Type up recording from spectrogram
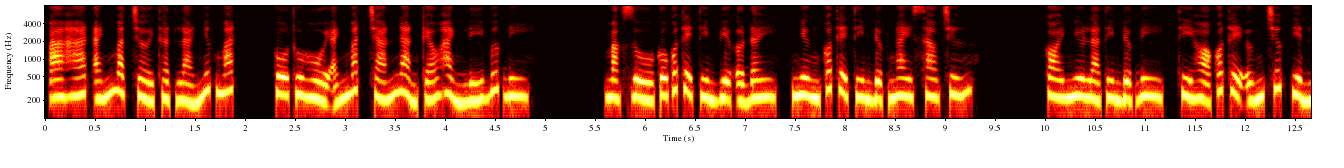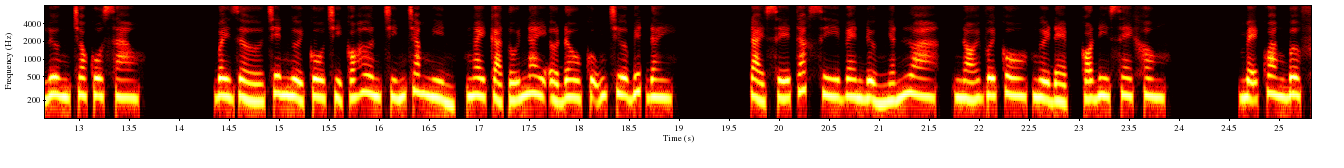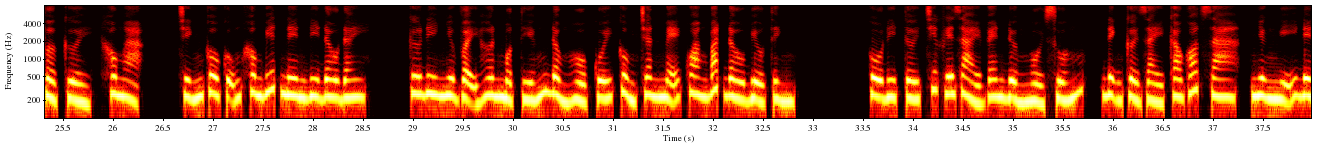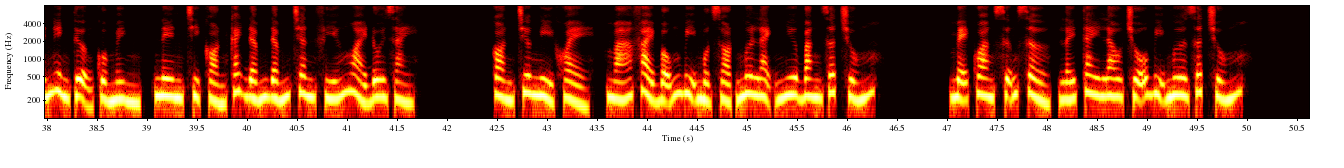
A hát ánh mặt trời thật là nhức mắt, cô thu hồi ánh mắt chán nản kéo hành lý bước đi. Mặc dù cô có thể tìm việc ở đây, nhưng có thể tìm được ngay sao chứ? Coi như là tìm được đi, thì họ có thể ứng trước tiền lương cho cô sao? Bây giờ trên người cô chỉ có hơn 900 nghìn, ngay cả tối nay ở đâu cũng chưa biết đây. Tài xế taxi ven đường nhấn loa, nói với cô, người đẹp có đi xe không? Mẹ Quang bơ phờ cười, không ạ, chính cô cũng không biết nên đi đâu đây. Cứ đi như vậy hơn một tiếng đồng hồ cuối cùng chân mẹ Quang bắt đầu biểu tình. Cô đi tới chiếc ghế dài ven đường ngồi xuống, định cởi giày cao gót ra, nhưng nghĩ đến hình tượng của mình, nên chỉ còn cách đấm đấm chân phía ngoài đôi giày. Còn chưa nghỉ khỏe, má phải bỗng bị một giọt mưa lạnh như băng rớt chúng. Mẹ Quang sững sờ, lấy tay lau chỗ bị mưa rớt chúng.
